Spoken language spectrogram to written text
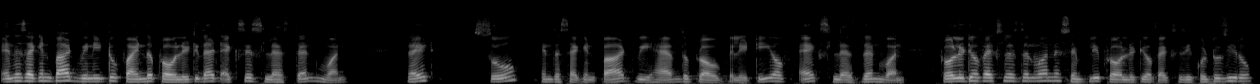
In the second part, we need to find the probability that x is less than 1, right? So, in the second part, we have the probability of x less than 1. Probability of x less than 1 is simply probability of x is equal to 0,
